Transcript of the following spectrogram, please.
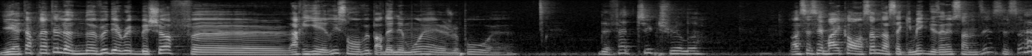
Il a interprété le neveu d'Eric Bischoff, euh, arriéré, si on veut. Pardonnez-moi, je veux pas. euh. The Fat Chick Thriller. Ah, ça, c'est Mike Awesome dans sa gimmick des années 70, c'est ça?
